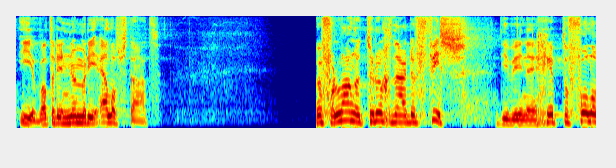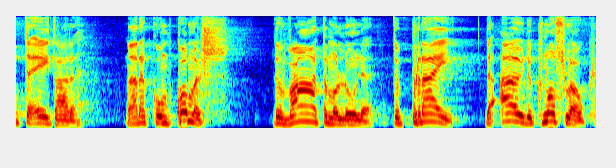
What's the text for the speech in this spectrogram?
Hier, wat er in nummer 11 staat. We verlangen terug naar de vis die we in Egypte volop te eten hadden. Naar de komkommers, de watermeloenen, de prei, de ui, de knoflook.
